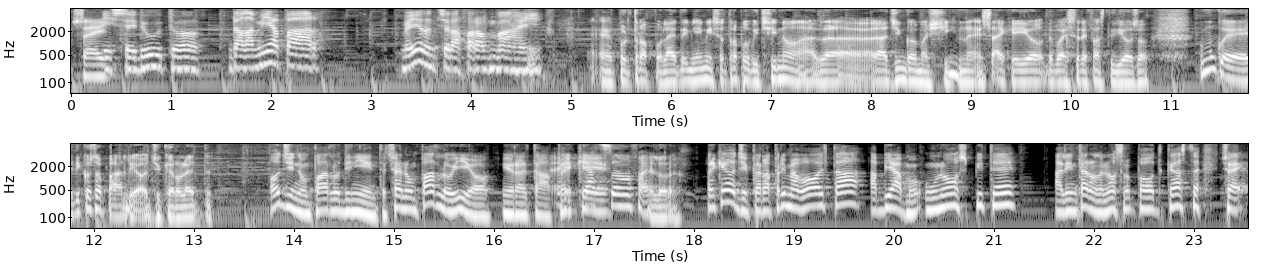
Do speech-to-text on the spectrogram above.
sei... È seduto dalla mia parte. Ma io non ce la farò mai. Eh, purtroppo lei mi hai messo troppo vicino alla, alla jingle machine e sai che io devo essere fastidioso. Comunque, di cosa parli oggi, Carolette? Oggi non parlo di niente, cioè non parlo io in realtà, Che perché... Eh, cazzo fai allora? Perché oggi per la prima volta abbiamo un ospite all'interno del nostro podcast, cioè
